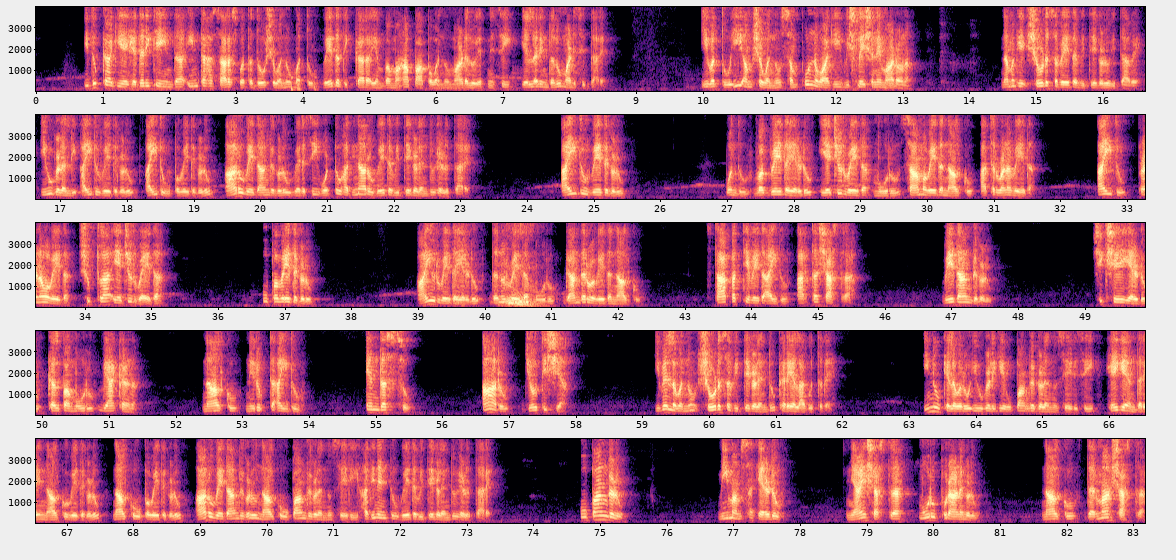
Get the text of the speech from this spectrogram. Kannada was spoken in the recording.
ಇದಕ್ಕಾಗಿಯೇ ಹೆದರಿಕೆಯಿಂದ ಇಂತಹ ಸಾರಸ್ವತ ದೋಷವನ್ನು ಮತ್ತು ವೇದ ಧಿಕ್ಕಾರ ಎಂಬ ಮಹಾಪಾಪವನ್ನು ಮಾಡಲು ಯತ್ನಿಸಿ ಎಲ್ಲರಿಂದಲೂ ಮಾಡಿಸಿದ್ದಾರೆ. ಇವತ್ತು ಈ ಅಂಶವನ್ನು ಸಂಪೂರ್ಣವಾಗಿ ವಿಶ್ಲೇಷಣೆ ಮಾಡೋಣ. ನಮಗೆ ಷೋಡಶ ವೇದ ವಿದ್ಯೆಗಳು ಇದ್ದಾವೆ. ಇವುಗಳಲ್ಲಿ ಐದು ವೇದಗಳು, ಐದು ಉಪವೇದಗಳು, ಆರು ವೇದಾಂಗಗಳು ಬೆರೆಸಿ ಒಟ್ಟು ಹದಿನಾರು ವೇದ ವಿದ್ಯೆಗಳೆಂದು ಹೇಳುತ್ತಾರೆ. ಐದು ವೇದಗಳು. ಒಂದು ವಗ್ವೇದ ಎರಡು, ಯಜುರ್ವೇದ ಮೂರು, ಸಾಮವೇದ ನಾಲ್ಕು ಅಥರ್ವಣ ವೇದ ಐದು, ಪ್ರಣವವೇದ, ಶುಕ್ಲ, ಯಜುರ್ವೇದ. ಉಪವೇದಗಳು. ಆಯುರ್ವೇದ ಎರಡು, ಧನುರ್ವೇದ ಮೂರು ಗಾಂಧರ್ವ ವೇದ ನಾಲ್ಕು. ಸ್ಥಾಪತ್ಯ ವೇದ ಐದು, ಅರ್ಥಶಾಸ್ತ್ರ. ವೇದಾಂಗಗಳು. ಶಿಕ್ಷೆ ಎರಡು, ಕಲ್ಪ ಮೂರು, ವ್ಯಾಕರಣ. ನಾಲ್ಕು, ನಿರುಕ್ತ ಐದು. ಎಂದಸ್ಸು. ಆರು, ಜ್ಯೋತಿಷ್ಯ. ಇವೆಲ್ಲವನ್ನು ಷೋಡಶ ವಿದ್ಯೆಗಳೆಂದು ಕರೆಯಲಾಗುತ್ತದೆ. ಇನ್ನು ಕೆಲವರು ಇವುಗಳಿಗೆ ಉಪಾಂಗಗಳನ್ನು ಸೇರಿಸಿ, ಹೇಗೆ ಅಂದರೆ ನಾಲ್ಕು ವೇದಗಳು, ನಾಲ್ಕು ಉಪವೇದಗಳು, ಆರು ವೇದಾಂಗಗಳು, ನಾಲ್ಕು ಉಪಾಂಗಗಳನ್ನು ಸೇರಿ ಹದಿನೆಂಟು ವೇದವಿದ್ಯೆಗಳೆಂದು ಹೇಳುತ್ತಾರೆ. ಉಪಾಂಗಗಳು, ಮೀಮಾಂಸ ಎರಡು, ನ್ಯಾಯಶಾಸ್ತ್ರ ಮೂರು ಪುರಾಣಗಳು, ನಾಲ್ಕು ಧರ್ಮಶಾಸ್ತ್ರ.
